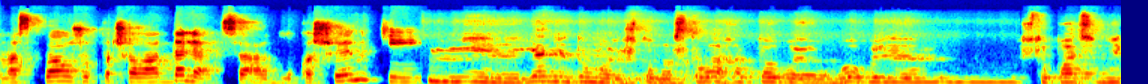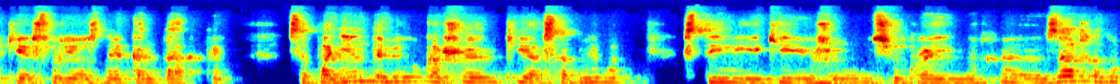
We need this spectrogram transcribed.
Москва ўжо пачала аддаляцца ад лукашэнкі. Я не думаю что Москва готовая увогуле вступаць у некія сур'ёзныя контакты с апанентамі лукашэнкі асабліва з тымі якія жывуць у краінах захаду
